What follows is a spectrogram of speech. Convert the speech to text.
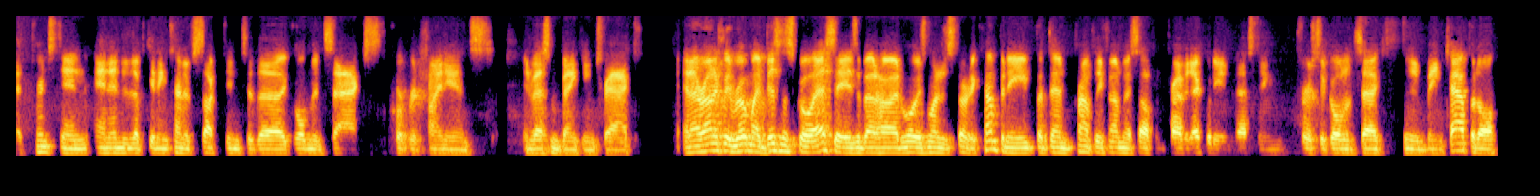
at Princeton and ended up getting kind of sucked into the Goldman Sachs corporate finance investment banking track. And ironically, wrote my business school essays about how I'd always wanted to start a company, but then promptly found myself in private equity investing, first at Goldman Sachs and in Bain Capital.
